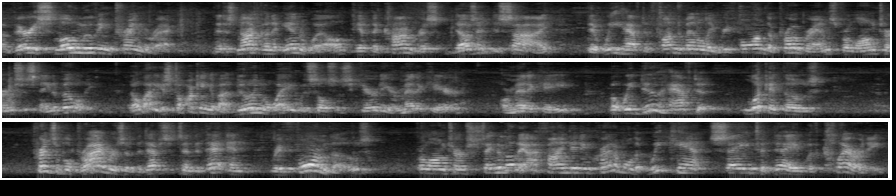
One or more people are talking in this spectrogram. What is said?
a very slow-moving train wreck that is not going to end well if the Congress doesn't decide that we have to fundamentally reform the programs for long-term sustainability. Nobody is talking about doing away with Social Security or Medicare or Medicaid, but we do have to look at those principal drivers of the deficits and the debt and reform those for long-term sustainability. I find it incredible that we can't say today with clarity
